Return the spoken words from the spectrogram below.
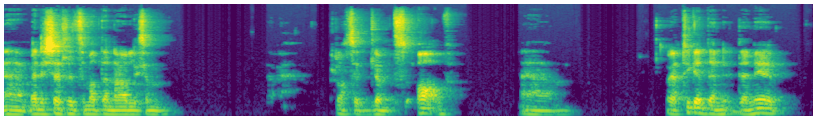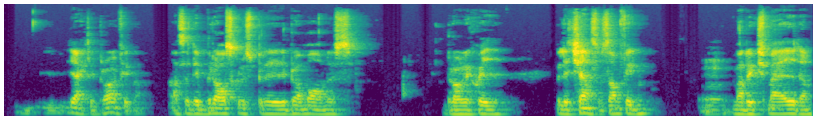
Eh, Men det känns lite som att den har liksom på något sätt glömts av. Eh, Och jag tycker att den, den är jäkligt bra den filmen. Alltså det är bra skådespeleri, det är bra manus, bra regi, väldigt känslosam film. Mm, Man rycks med i den.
